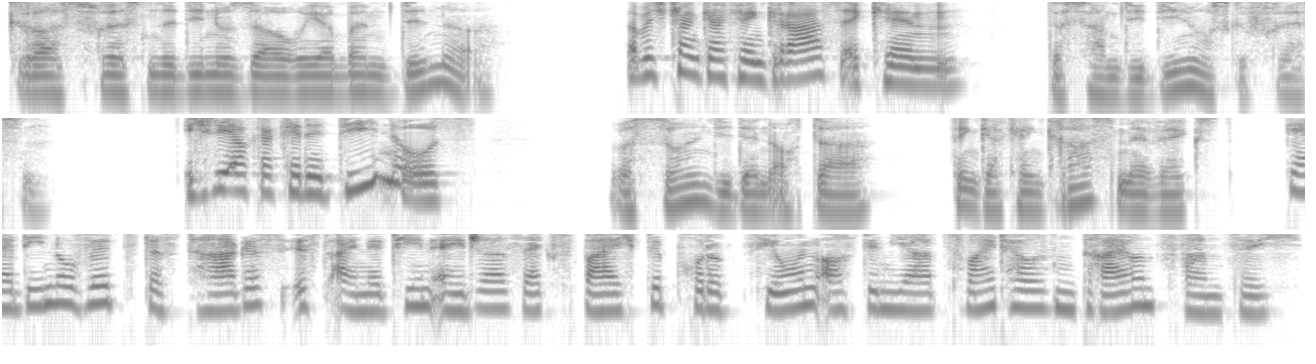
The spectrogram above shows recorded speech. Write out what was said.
grasfressende Dinosaurier beim Dinner. Aber ich kann gar kein Gras erkennen. Das haben die Dinos gefressen. Ich sehe auch gar keine Dinos. Was sollen die denn auch da, wenn gar kein Gras mehr wächst? Der Dino-Witz des Tages ist eine Teenager-6-Beichte-Produktion aus dem Jahr 2023.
